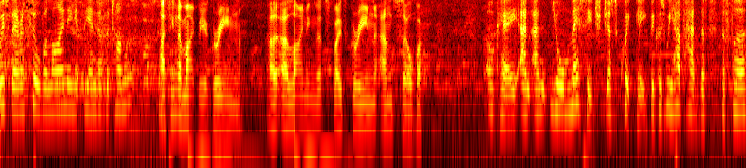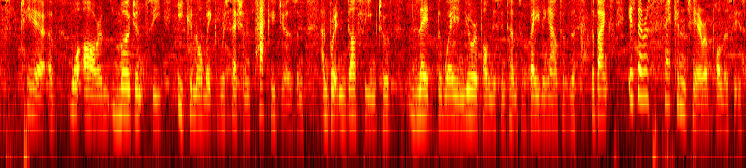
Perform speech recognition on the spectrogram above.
is there a silver lining at the end of the tunnel? I think there might be a green, a, a lining that's both green and silver. Okay, and, and your message just quickly, because we have had the, the first tier of what are emergency economic recession packages, and, and Britain does seem to have led the way in Europe on this in terms of bailing out of the, the banks. Is there a second tier of policies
